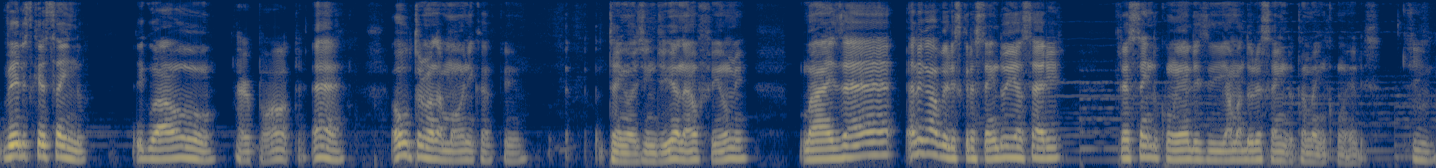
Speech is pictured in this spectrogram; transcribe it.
Ver eles crescendo. Igual. Harry Potter. É. Ou Turma da Mônica, que tem hoje em dia, né? O filme. Mas é, é legal ver eles crescendo e a série crescendo com eles e amadurecendo também com eles. Sim.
